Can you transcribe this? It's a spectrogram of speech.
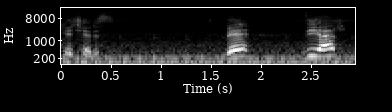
Geçeriz. Ve diğer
